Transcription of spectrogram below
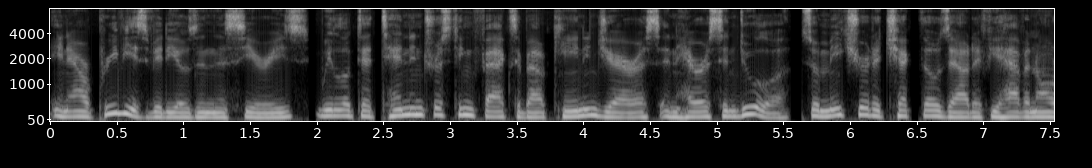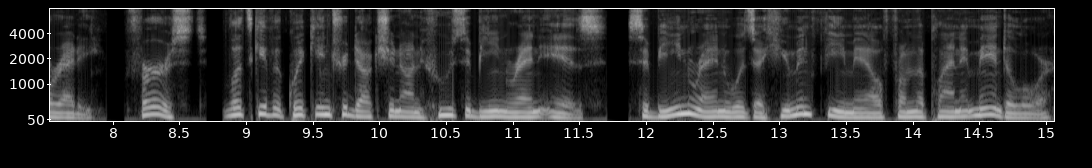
In our previous videos in this series, we looked at 10 interesting facts about Kanan Jarrus and Hera Syndulla, so make sure to check those out if you haven't already. First, let's give a quick introduction on who Sabine Wren is. Sabine Wren was a human female from the planet Mandalore.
